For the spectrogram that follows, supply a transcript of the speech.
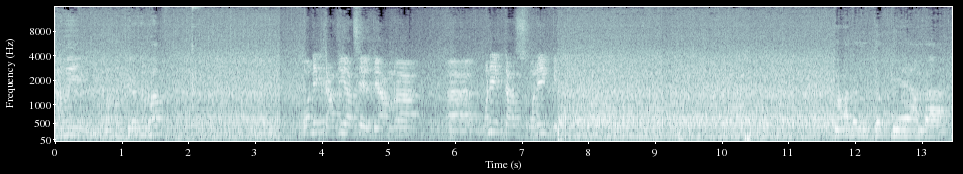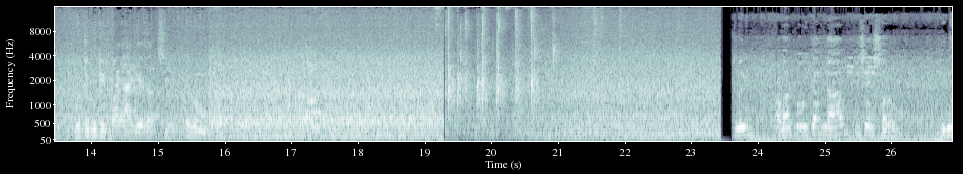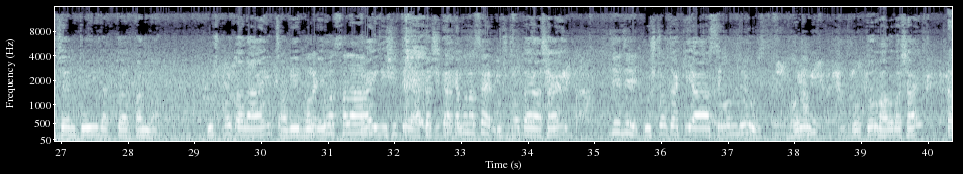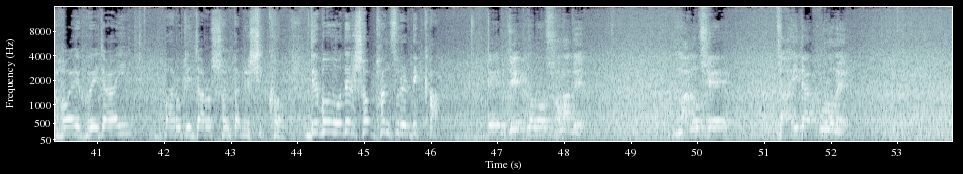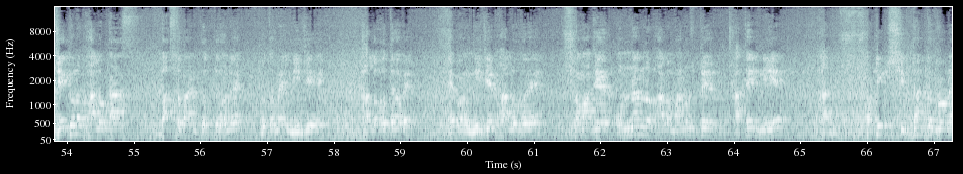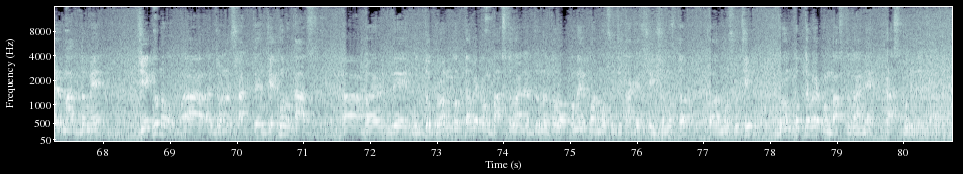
আমি মোহাম্মদ ফিরোজুল হক। অনেক কাজই আছে যে আমরা আহ, অনেক কাজ অনেক আমাদের উদ্যোগ নিয়ে আমরা গুটি গুটি পায়ে এগিয়ে যাচ্ছি এবং তুই আমার কবিতার নাম কিসের স্মরণ লিখেছেন তুই ডাক্তার পান্না। উষ্ণতা নাই চাঁদের রোদে, তাই নিশীতে আকাশ কেমন আছেন? উষ্ণতার আশায় জি জি। উষ্ণতা কি আছে বন্ধু? ভরু তোর ভালোবাসায়। হয় হয়ে যায়। বারোটি জারস সন্তানের শিক্ষক। দেব ওদের সব ভাঙচুরের দীক্ষা। যে কোনো সমাজের মানুষের চাহিদা পূরণের যে কোনো ভালো কাজ বাস্তবায়ন করতে হলে প্রথমে নিজে ভালো হতে হবে এবং নিজে ভালো হয়ে সমাজের অন্যান্য ভালো মানুষদের সাথে নিয়ে সঠিক সিদ্ধান্ত গ্রহণের মাধ্যমে যে কোনো আহ, জনস্বার্থের যে কোনো কাজ যে উদ্যোগ গ্রহণ করতে হবে এবং বাস্তবায়নের জন্য তো রকমের কর্মসূচি থাকে, সেই সমস্ত কর্মসূচি গ্রহণ করতে হবে এবং বাস্তবায়নে কাজ করে যেতে হবে।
